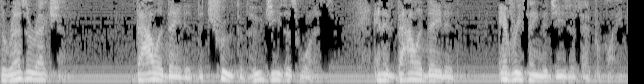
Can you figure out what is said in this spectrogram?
The resurrection validated the truth of who Jesus was, and it validated everything that Jesus had proclaimed.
